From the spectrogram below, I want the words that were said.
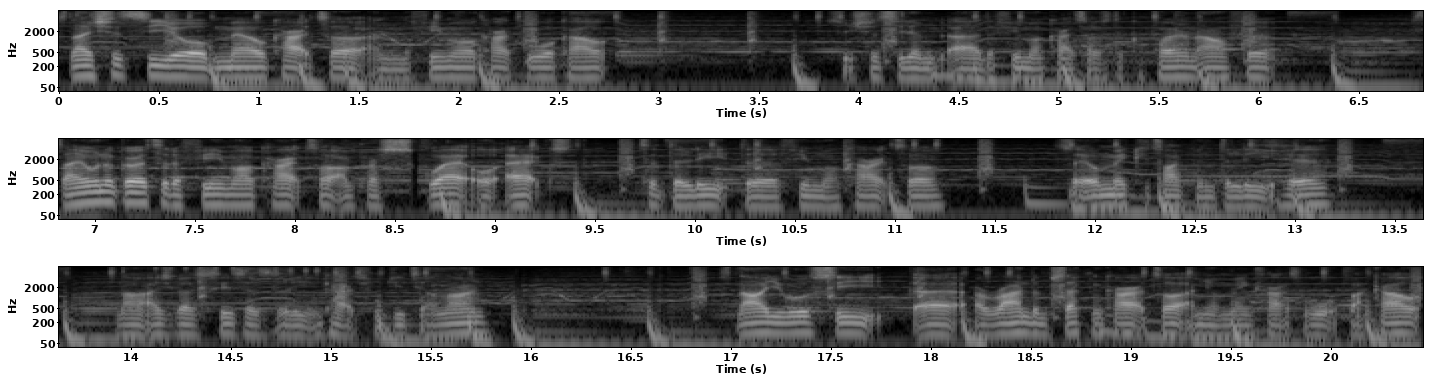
So now you should see your male character and the female character walk out. So you should see the, uh, the female character as the component outfit. So now you want to go to the female character and press square or X to delete the female character. So it'll make you type in delete here. Now as you guys see it says deleting character from GT Online. So now you will see uh, a random second character and your main character walk back out.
